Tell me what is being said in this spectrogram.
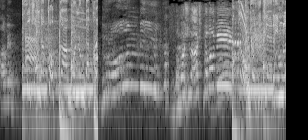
Abim. Saçımda tokka burnumda Dur oğlum bir. Baba şunu aç baba bir. Like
